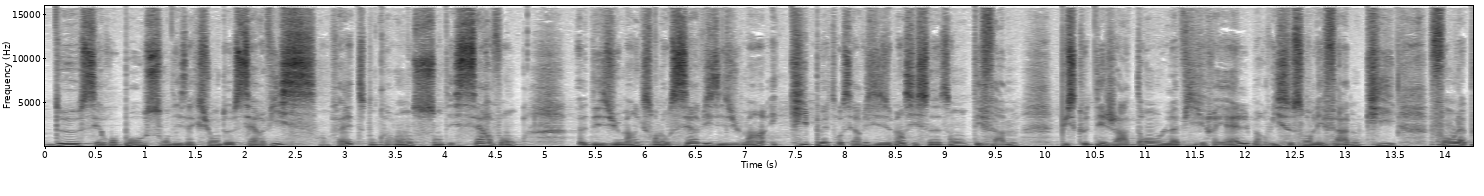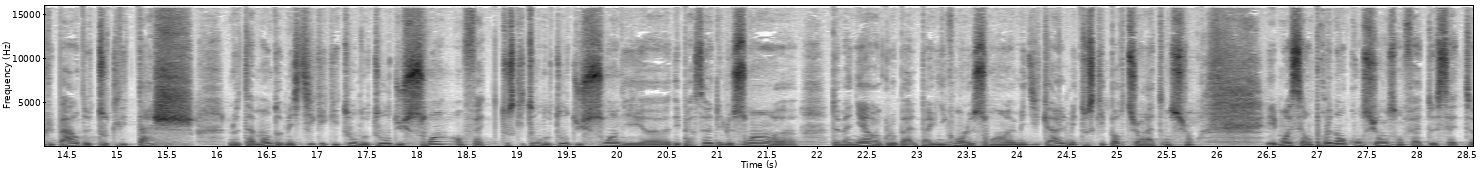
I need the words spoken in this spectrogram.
de ces robots sont des actions de service en fait, donc vraiment ce sont des servants des humains qui sont là au service des humains. Et qui peut être au service des humains si ce sont des femmes, puisque déjà dans la vie réelle, ben oui, ce sont les femmes qui font la plupart de toutes les tâches, notamment domestiques et qui tournent autour du soin en fait, tout ce qui tourne autour du soin des, euh, des personnes et le soin euh, de manière globale, pas uniquement le soin médical, mais tout ce qui porte sur l'attention. Et moi, c'est en prenant conscience en fait de cette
